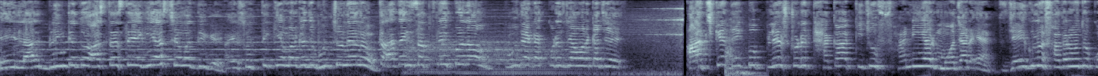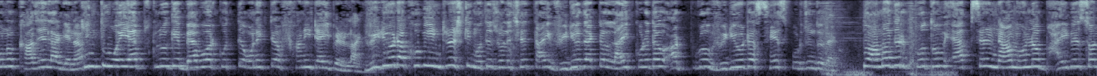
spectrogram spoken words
এই লাল ব্লিংটা তো আস্তে আস্তে এগিয়ে আসছে আমার দিকে। সত্যি কি আমার কাছে ভূত চলে এলো? তাড়াতাড়ি সাবস্ক্রাইব করে দাও। ভূত অ্যাটাক করেছে আমার কাছে। আজকে দেখব প্লে স্টোরে থাকা কিছু ফানি আর মজার অ্যাপ যেগুলো সাধারণত কোনো কাজে লাগে না, কিন্তু ওই অ্যাপস গুলোকে ব্যবহার করতে অনেকটা ফানি টাইপের লাগে। ভিডিওটা খুবই ইন্টারেস্টিং হতে চলেছে, তাই ভিডিওতে একটা লাইক করে দাও আর পুরো ভিডিওটা শেষ পর্যন্ত দেখো। তো আমাদের প্রথম অ্যাপস এর নাম হলো vibration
